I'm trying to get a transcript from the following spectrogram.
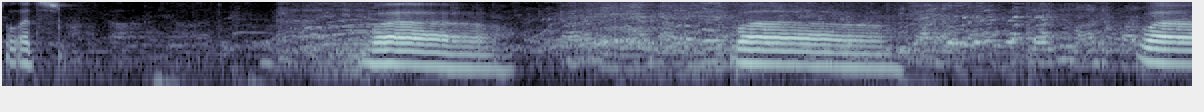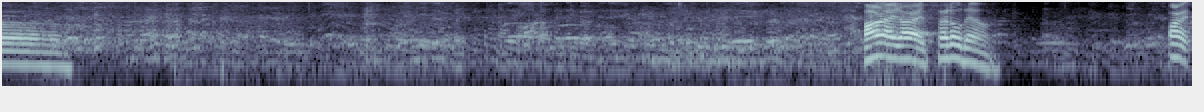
So let's. Whoa. Whoa. Whoa. All right, all right, settle down. All right,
